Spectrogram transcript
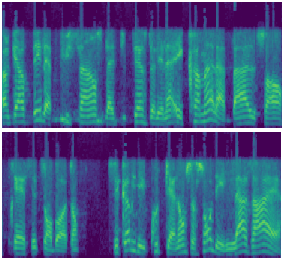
regardez la puissance, la vitesse de l'élan et comment la balle sort pressée de son bâton. C'est comme des coups de canon. Ce sont des lasers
